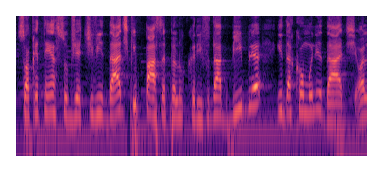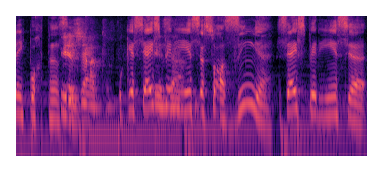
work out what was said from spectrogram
Só que tem a subjetividade que passa pelo crivo da Bíblia e da comunidade. Olha a importância. Exato. Porque se a experiência Exato. sozinha, se a experiência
